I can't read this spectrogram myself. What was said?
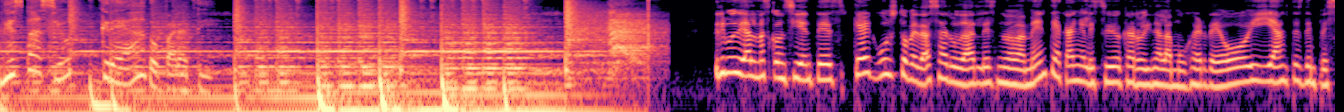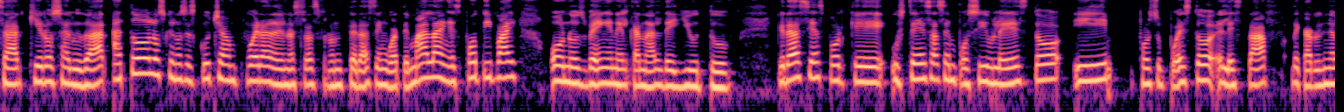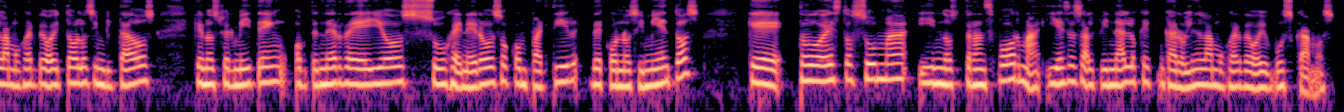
Un espacio creado para ti. Tribu de Almas Conscientes, qué gusto me da saludarles nuevamente acá en el estudio Carolina, la mujer de hoy. Y antes de empezar, quiero saludar a todos los que nos escuchan fuera de nuestras fronteras en Guatemala, en Spotify o nos ven en el canal de YouTube. Gracias porque ustedes hacen posible esto y por supuesto, el staff de Carolina la Mujer de hoy, todos los invitados que nos permiten obtener de ellos su generoso compartir de conocimientos que todo esto suma y nos transforma y eso es al final lo que Carolina la Mujer de hoy buscamos.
